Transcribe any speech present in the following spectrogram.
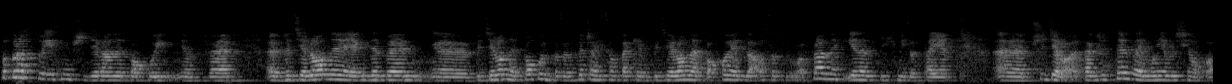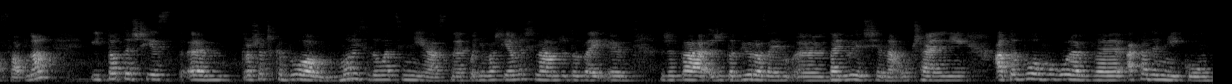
Po prostu jest mi przydzielony pokój w e, wydzielony, jak gdyby e, wydzielony pokój, bo zazwyczaj są takie wydzielone pokoje dla osób niepełnosprawnych i jeden z nich mi zostaje przydzielony. Także tym zajmujemy się osobno. I to też jest, um, troszeczkę było w mojej sytuacji niejasne, ponieważ ja myślałam, że to, zaj, że ta, że to biuro zaj, znajduje się na uczelni, a to było w ogóle w akademiku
